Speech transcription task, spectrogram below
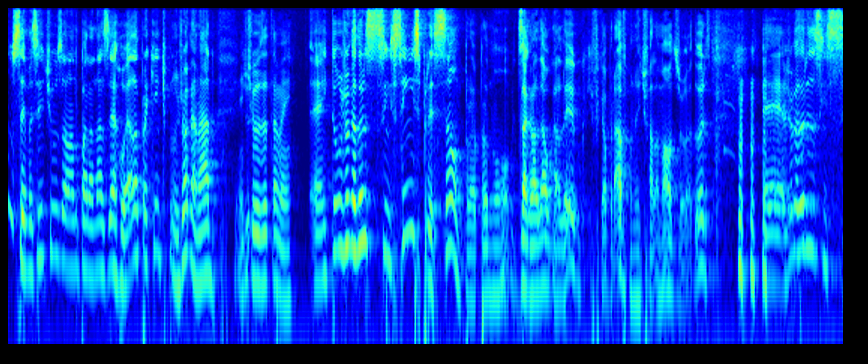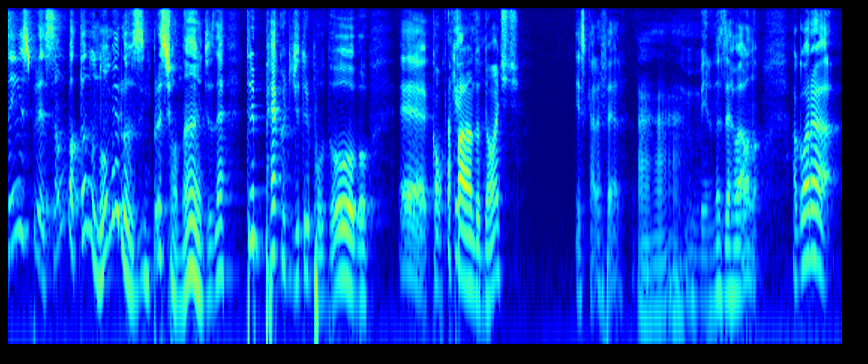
Não sei, mas a gente usa lá no Paraná Zé Ruela pra quem tipo, não joga nada. A gente usa também. É, então, jogadores assim, sem expressão, pra pra não desagradar o galego, que fica bravo quando a gente fala mal dos jogadores. é, jogadores assim, sem expressão, botando números impressionantes, né? Tri recorde de triple-double. É, Tá qualquer... falando do Doncic? Esse cara é fera. Ah. Ele não é Zé Ruela, não. Agora,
